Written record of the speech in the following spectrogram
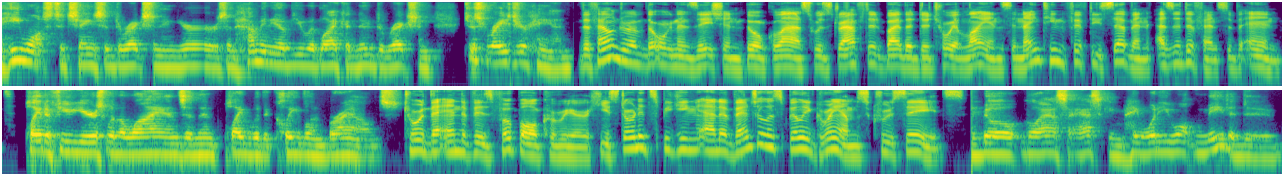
he wants to change the direction in yours. And how many of you would like a new direction? Just raise your hand. The founder of the organization, Bill Glass, was drafted by the Detroit Lions in 1957 as a defensive end. Played a few years with the Lions and then played with the Cleveland Browns. Toward the end of his football career, he started speaking at evangelist Billy Graham's crusades. And Bill Glass asked him, Hey, what do you want me to do?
